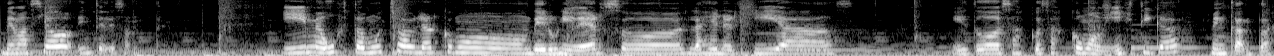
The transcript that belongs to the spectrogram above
demasiado interesante. Y me gusta mucho hablar como del universo, las energías y todas esas cosas como místicas. Me encanta.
